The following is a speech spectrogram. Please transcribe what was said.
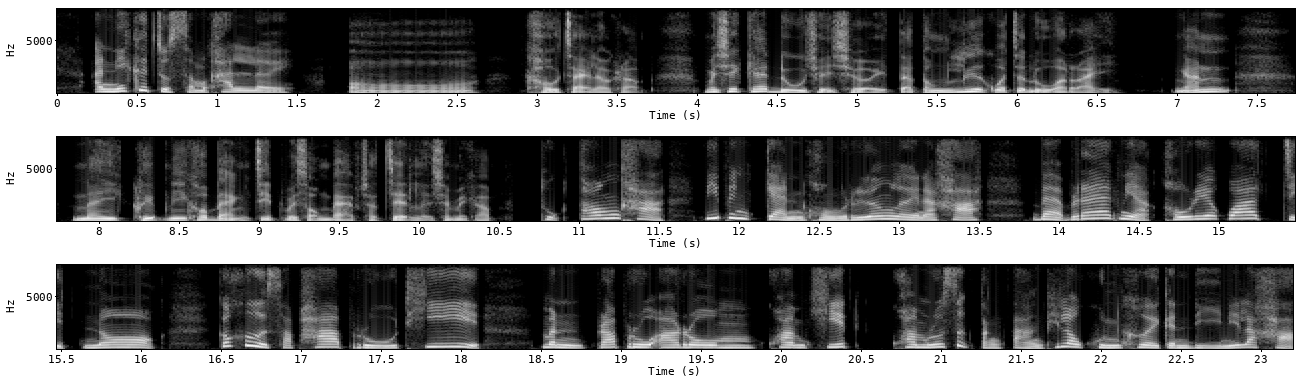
ๆ อันนี้คือจุดสำคัญเลย อ๋อ เข้าใจแล้วครับ ไม่ใช่แค่ดูเฉยๆ แต่ต้องเลือกว่าจะดูอะไร งั้นในคลิปนี้เขาแบ่งจิตไว้สองแบบชัดเจนเลยใช่ไหมครับ ถูกต้องค่ะ นี่เป็นแก่นของเรื่องเลยนะคะ แบบแรกเนี่ยเขาเรียกว่าจิตนอก ก็คือสภาพรู้ที่มันรับรู้อารมณ์ ความคิด ความรู้สึกต่างๆ ที่เราคุ้นเคยกันดีนี่แหละค่ะ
